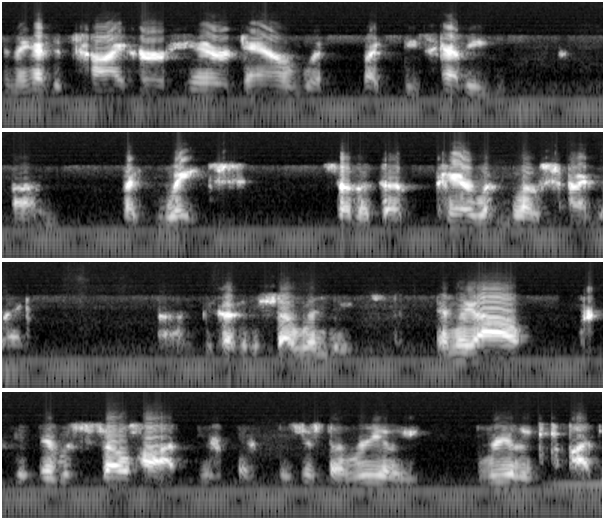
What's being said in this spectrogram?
and they had to tie her hair down with like these heavy, um, like weights, so that the hair wouldn't blow sideways uh, because it was so windy. And we all, it, it was so hot. It was just a really, really hot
